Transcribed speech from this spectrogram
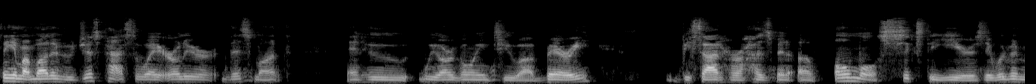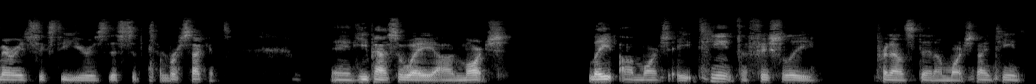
Thinking of my mother who just passed away earlier this month and who we are going to uh, bury beside her husband of almost 60 years. They would have been married 60 years this September 2nd. And he passed away on March, late on March 18th, officially pronounced dead on March 19th.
